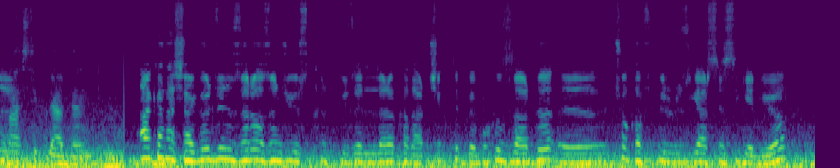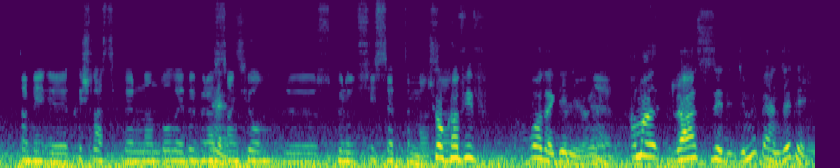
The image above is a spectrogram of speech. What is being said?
Evet. lastiklerden. Arkadaşlar gördüğünüz üzere az önce 140-150'lere kadar çıktık ve bu hızlarda e, çok hafif bir rüzgar sesi geliyor. Tabii e, kış lastiklerinden dolayı da biraz Evet. sanki yol e, gürültüsü hissettim ben. Çok Sen- hafif o da geliyor. Evet. Evet. Ama rahatsız edici mi? Bence değil.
